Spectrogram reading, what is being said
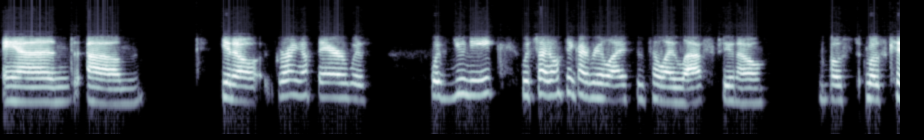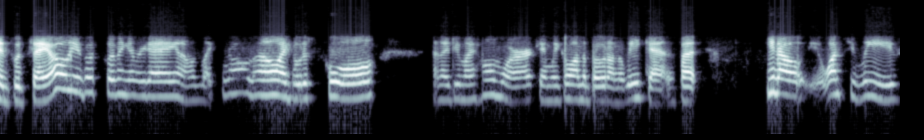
and um, you know, growing up there was was unique, which I don't think I realized until I left. You know, most most kids would say, "Oh, you go swimming every day," and I was like, "No, no, I go to school and I do my homework and we go on the boat on the weekend." But you know, once you leave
